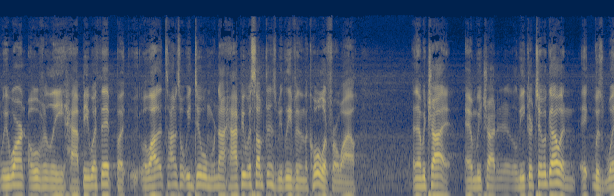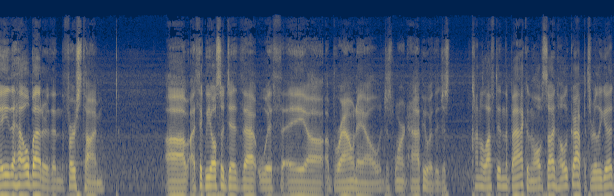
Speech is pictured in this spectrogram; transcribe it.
We weren't overly happy with it, but a lot of times what we do when we're not happy with something is we leave it in the cooler for a while. and then we try it. And we tried it a week or two ago, and it was way the hell better than the first time. Uh, I think we also did that with a, uh, a brown ale. We just weren't happy with it. Just kind of left it in the back, and all of a sudden, holy crap, it's really good.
